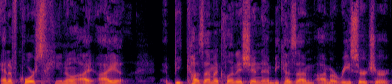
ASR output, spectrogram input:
and of course, you know, I, I, because I'm a clinician and because I'm, I'm a researcher,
